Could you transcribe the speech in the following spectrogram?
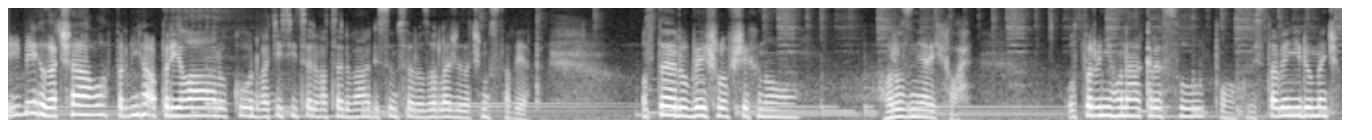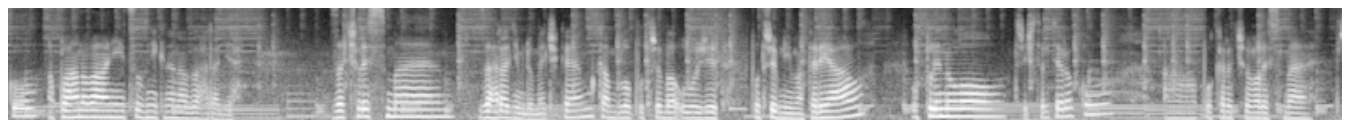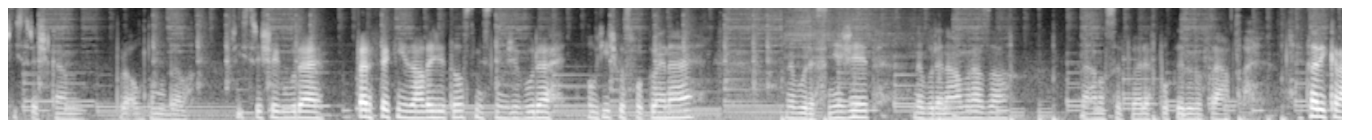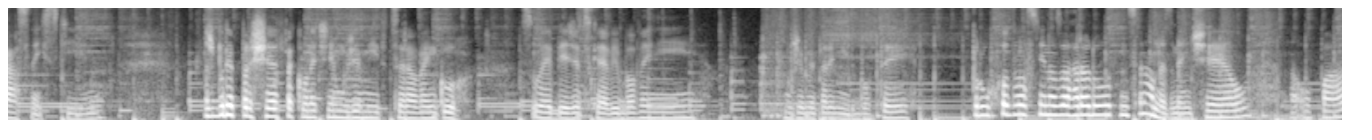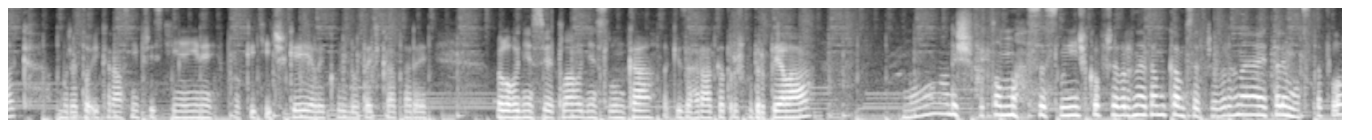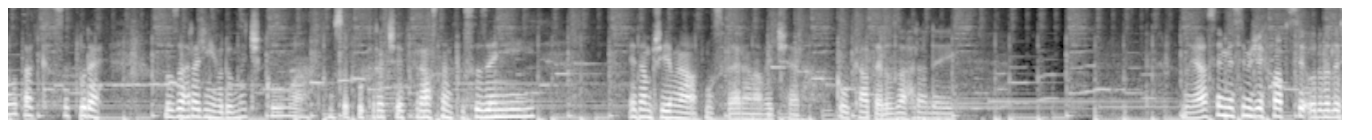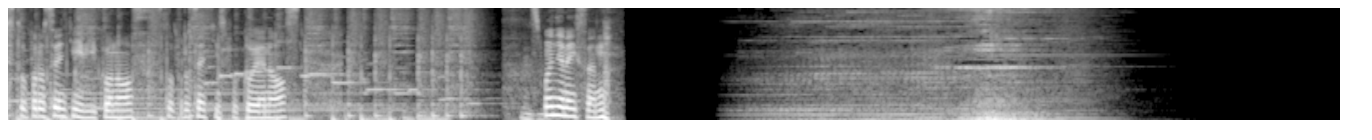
Příběh začal 1. apríla roku 2022, kdy jsem se rozhodla, že začnu stavět. Od té doby šlo všechno hrozně rychle. Od prvního nákresu po vystavení domečku a plánování, co vznikne na zahradě. Začali jsme zahradním domečkem, kam bylo potřeba uložit potřebný materiál. Uplynulo tři čtvrtě roku a pokračovali jsme přístřežkem pro automobil. Přístřešek bude perfektní záležitost, myslím, že bude autíčko spokojené, nebude sněžit, nebude námraza, ráno se pojede v poklidu do práce. Je tady krásný stín. Až bude pršet, tak konečně může mít dcera venku svoje běžecké vybavení, můžeme tady mít boty. Průchod vlastně na zahradu, ten se nám nezmenšil, naopak. Bude to i krásný přistínění pro kytičky, jelikož doteďka tady bylo hodně světla, hodně slunka, taky zahrádka trošku trpěla. No a když potom se sluníčko převrhne tam, kam se převrhne a je tady moc teplo, tak se půjde do zahradního domečku a tam se pokračuje v krásném posezení. Je tam příjemná atmosféra na večer. Koukáte do zahrady. No já si myslím, že chlapci odvedli 100% výkonnost, 100% spokojenost. Splněný sen.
